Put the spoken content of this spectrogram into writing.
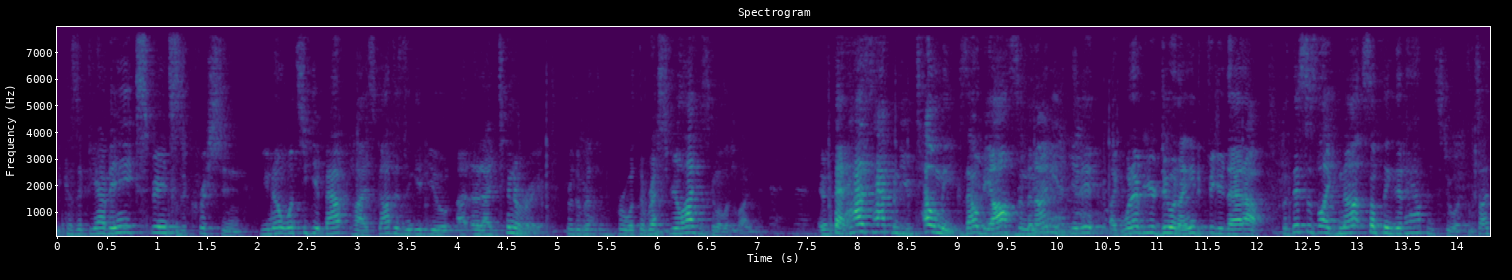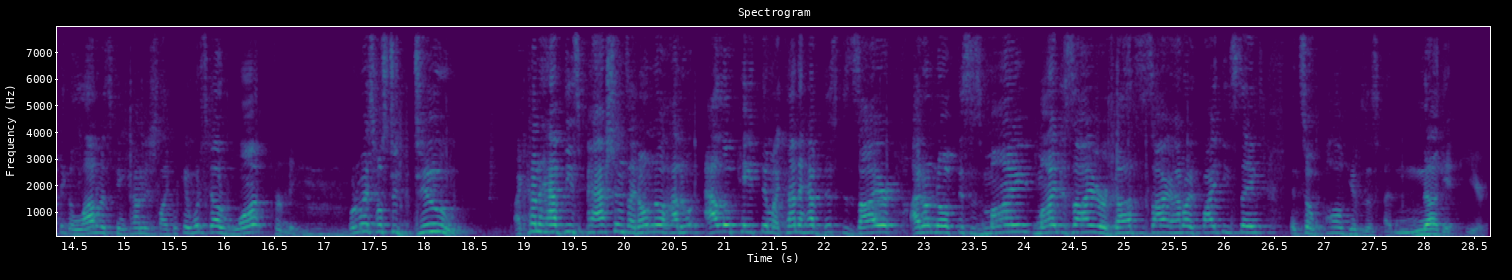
Because if you have any experience as a Christian, you know once you get baptized, God doesn't give you an itinerary for, the, for what the rest of your life is going to look like. If that has happened you, tell me, because that would be awesome, and I need to get in. Like, whatever you're doing, I need to figure that out. But this is like not something that happens to us. And so I think a lot of us can kind of just like, okay, what does God want for me? What am I supposed to do? I kind of have these passions. I don't know how to allocate them. I kind of have this desire. I don't know if this is my, my desire or God's desire. How do I fight these things? And so Paul gives us a nugget here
